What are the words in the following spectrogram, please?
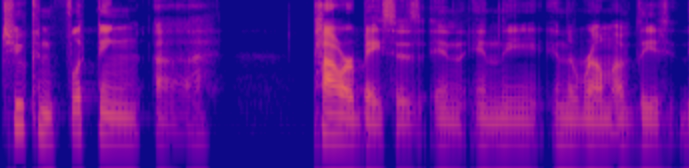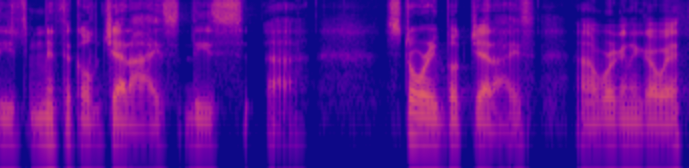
two conflicting uh, power bases in in the in the realm of these these mythical Jedi's, these uh, storybook Jedi's. Uh, we're going to go with,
